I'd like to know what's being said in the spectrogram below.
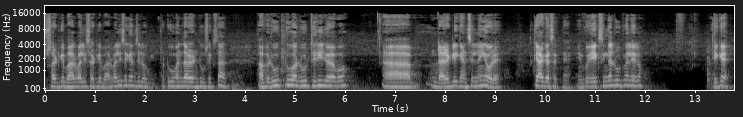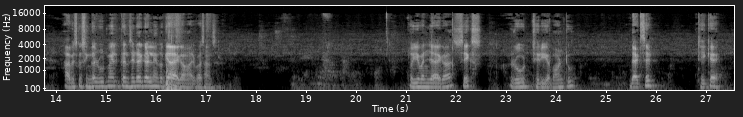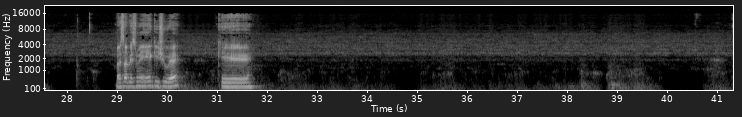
सर्ट के बाहर वाली सर्ट के बाहर वाली से कैंसिल होगी तो two one are and two six are अब रूट टू और रूट थ्री जो है वो डायरेक्टली कैंसिल नहीं हो रहे। क्या कर सकते हैं? इनको एक सिंगल रूट में ले लो। ठीक है? आप इसको सिंगल रूट में कंसिडर कर लें तो क्या आएगा हमारे पास आंसर तो ये बन जाएगा six root three upon two that's it ठीक है? बस अब इसमें एक इशू है कि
